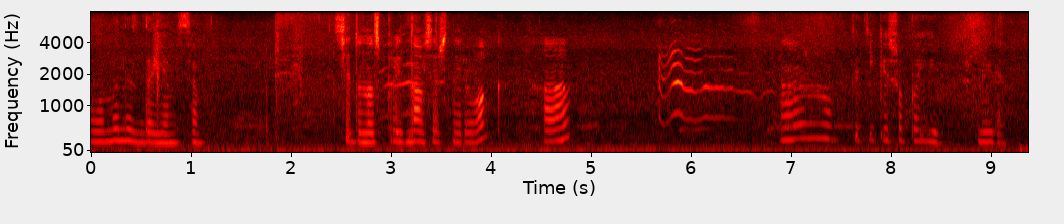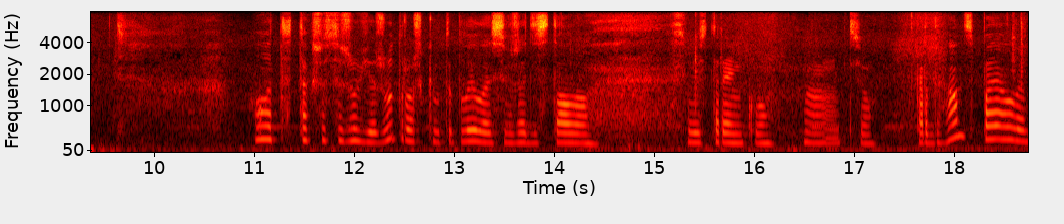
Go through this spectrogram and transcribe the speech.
але ми не здаємося. Ще до нас приєднався шнирьок. А? А, ти тільки що поїв, шниря. От, так що сижу, в'яжу, трошки утеплилась і вже дістала свою стареньку цю кардиган з пели.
